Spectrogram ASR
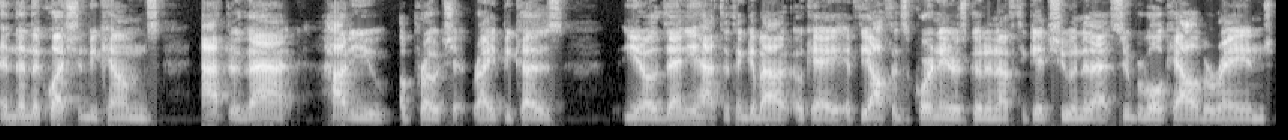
And then the question becomes after that, how do you approach it, right? Because you know, then you have to think about okay, if the offensive coordinator is good enough to get you into that Super Bowl caliber range,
